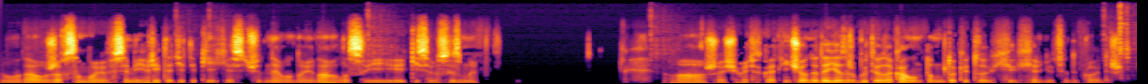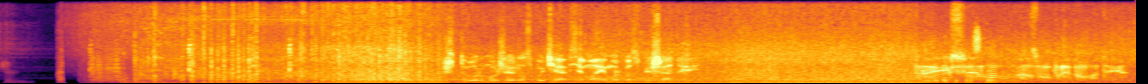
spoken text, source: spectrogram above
От, а вже в самої, в самій грі тоді такі якесь чудне воно і наголоси, і якісь русизми. А, що я ще хотів сказати? Нічого не дає зробити з аккаунтом, доки хе- херню цю не пройдеш. Штурм уже розпочався, маємо поспішати. Ну, таке назву придумати.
